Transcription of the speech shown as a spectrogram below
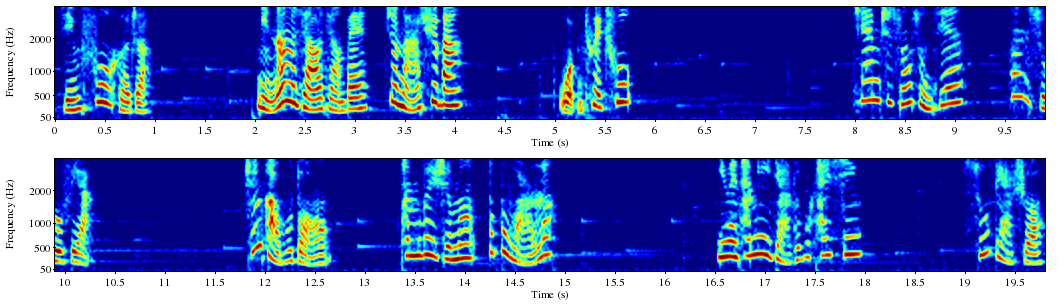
金附和着：“你那么想要奖杯，就拿去吧。”我们退出。詹姆斯耸耸肩，问苏菲亚：“真搞不懂，他们为什么都不玩了？”因为他们一点都不开心。苏菲亚说：“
